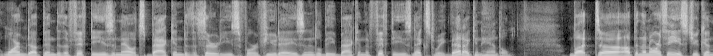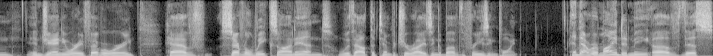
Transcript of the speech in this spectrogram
warmed up into the 50s, and now it's back into the 30s for a few days, and it'll be back in the 50s next week. That I can handle. But uh, up in the Northeast, you can, in January, February, have several weeks on end without the temperature rising above the freezing point. And that reminded me of this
